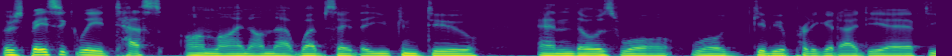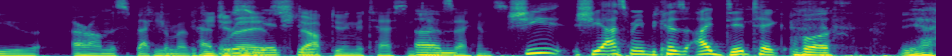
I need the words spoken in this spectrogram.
there's basically tests online on that website that you can do, and those will will give you a pretty good idea if you are on the spectrum of if you just ADHD. stop doing the test in 10 Um, seconds. She she asked me because I did take well, yeah,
